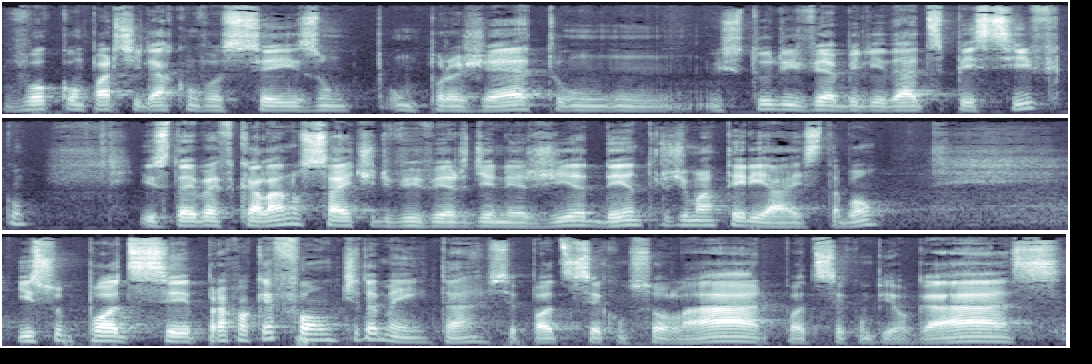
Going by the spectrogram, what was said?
vou compartilhar com vocês um, um projeto, um, um estudo de viabilidade específico. Isso daí vai ficar lá no site de Viver de Energia, dentro de materiais, tá bom? Isso pode ser para qualquer fonte também, tá? Você pode ser com solar, pode ser com biogás,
